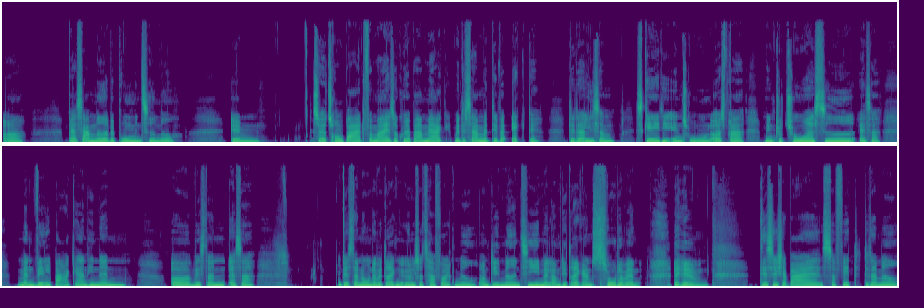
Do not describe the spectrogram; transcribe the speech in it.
at være sammen med og vil bruge min tid med. Øhm, så jeg tror bare, at for mig, så kunne jeg bare mærke med det samme, at det var ægte. Det, der ligesom skete i introen, også fra min tutorers side. Altså, man vil bare gerne hinanden. Og hvis der, altså, hvis der er nogen, der vil drikke en øl, så tager folk med. Om de er med en time, eller om de drikker en sodavand. Øhm, det synes jeg bare er så fedt, det der med,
